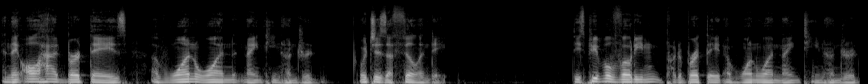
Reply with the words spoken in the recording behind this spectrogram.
and they all had birthdays of 1 1 1900, which is a fill in date. These people voting put a birth date of 1 1 1900.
